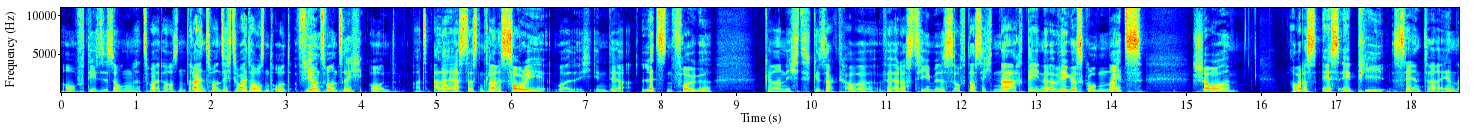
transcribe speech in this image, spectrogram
auf die Saison 2023, 2024 und als allererstes ein kleines Sorry, weil ich in der letzten Folge gar nicht gesagt habe, wer das Team ist, auf das ich nach den Vegas Golden Knights schaue. Aber das SAP Center in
